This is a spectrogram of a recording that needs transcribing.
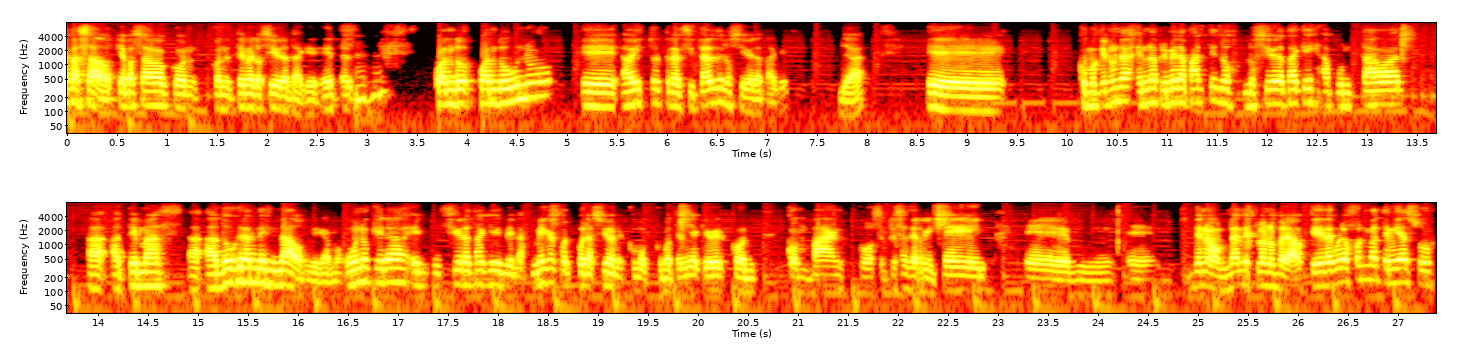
ha pasado? ¿Qué ha pasado con, el tema de los ciberataques? Eh, cuando, cuando uno eh, ha visto el transitar de los ciberataques, ¿ya? como que en una, en una primera parte los, los ciberataques apuntaban a, temas, a, dos grandes lados, digamos. Uno que era el, ciberataque de las megacorporaciones, como, como tenía que ver con, con bancos, empresas de retail, eh, de nuevo, grandes clones operados, que de alguna forma tenían sus,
